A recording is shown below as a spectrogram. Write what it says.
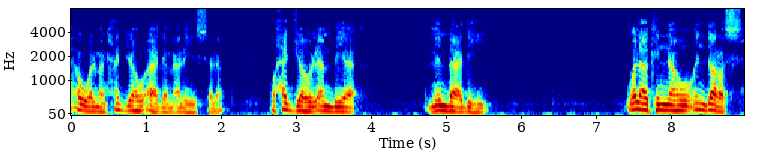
أول من حجه آدم عليه السلام وحجه الأنبياء من بعده. ولكنه اندرس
